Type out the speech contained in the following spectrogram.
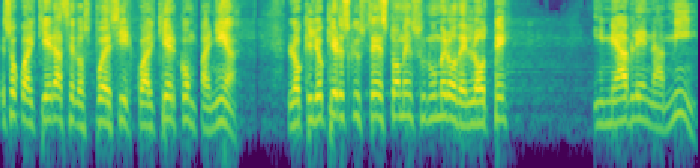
Eso cualquiera se los puede decir, cualquier compañía. Lo que yo quiero es que ustedes tomen su número de lote y me hablen a mí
